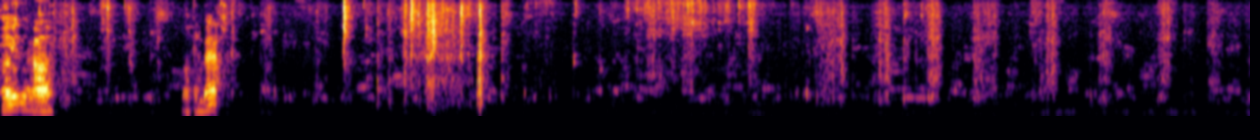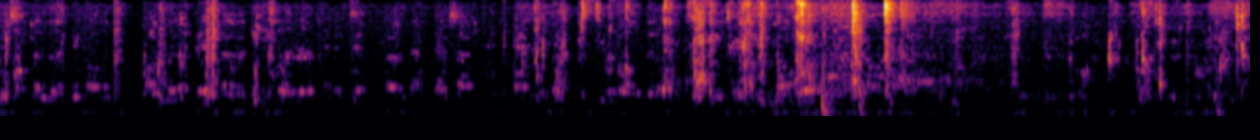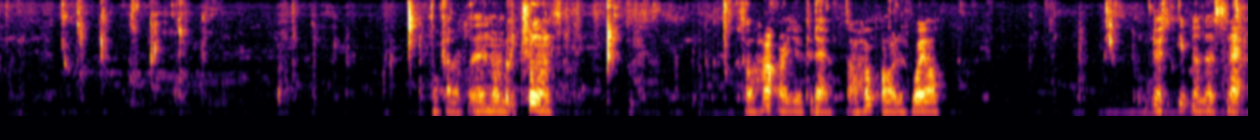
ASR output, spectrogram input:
Hey y'all, welcome back. Okay, I didn't remember the chewing. So how are you today? I hope all is well. Just eating a little snack.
